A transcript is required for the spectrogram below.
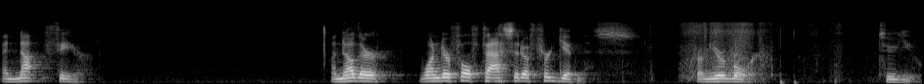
and not fear. Another wonderful facet of forgiveness from your Lord to you.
